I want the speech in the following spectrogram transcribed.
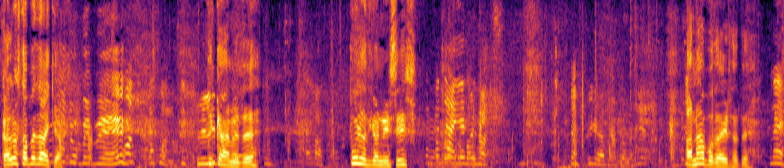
Καλώς τα παιδάκια. Τι κάνετε; Πού είναι ο Διονύσης; Ανάποδα ήρθατε. Ναι.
